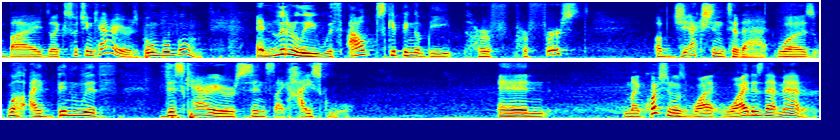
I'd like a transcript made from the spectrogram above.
by like switching carriers. Boom boom boom and literally without skipping a beat her her first objection to that was well i've been with this carrier since like high school. And my question was why why does that matter?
